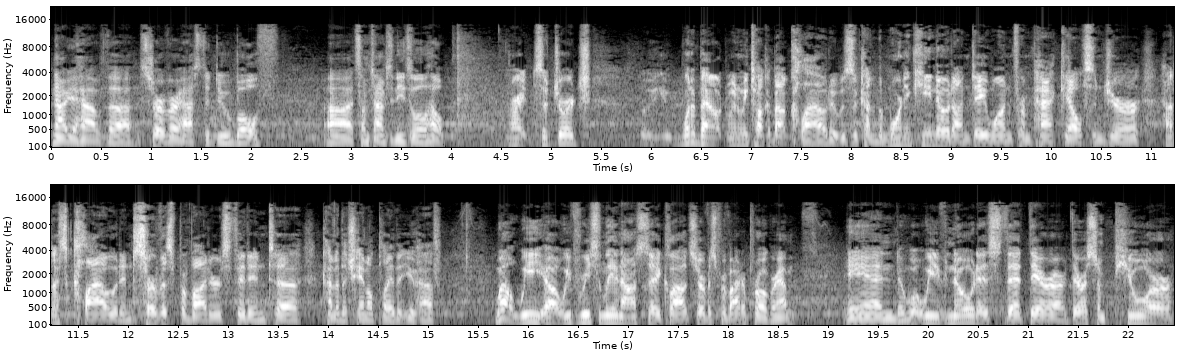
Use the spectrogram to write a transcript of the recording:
Now you have the server has to do both. Uh, sometimes it needs a little help. All right, so George, what about when we talk about cloud? It was kind of the morning keynote on day one from Pat Gelsinger. How does cloud and service providers fit into kind of the channel play that you have? Well, we uh, we've recently announced a cloud service provider program, and what we've noticed that there are there are some pure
